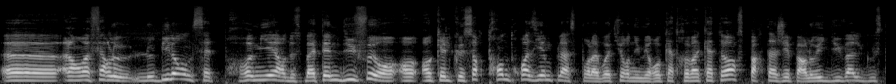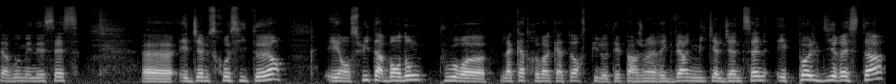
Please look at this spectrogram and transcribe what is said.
alors on va faire le, bilan de cette première, de ce baptême du feu en, quelque sorte. 33e place pour la voiture numéro 94, partagée par Loïc Duval, Gustavo Meneses et James Rossiter. Et ensuite, abandon pour euh, la 94 pilotée par Jean-Éric Vergne, Michael Jensen et Paul Di Resta.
